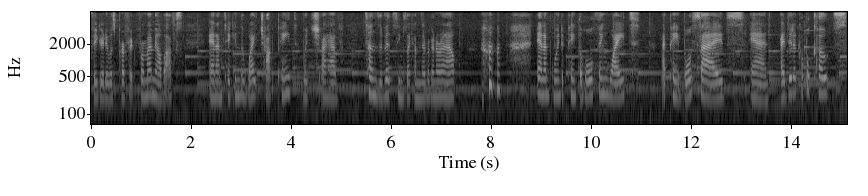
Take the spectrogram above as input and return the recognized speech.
figured it was perfect for my mailbox. And I'm taking the white chalk paint, which I have tons of it. Seems like I'm never gonna run out. and I'm going to paint the whole thing white I paint both sides and I did a couple coats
